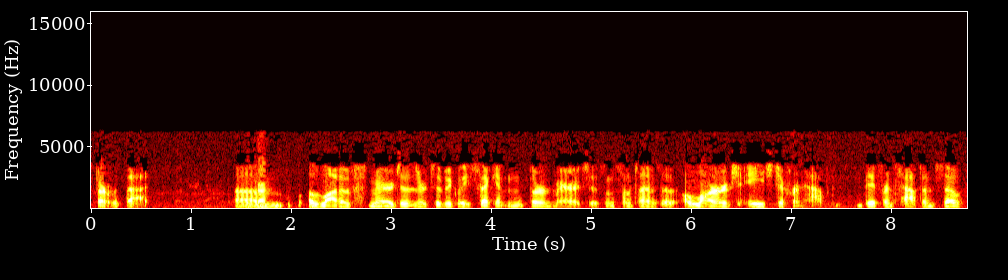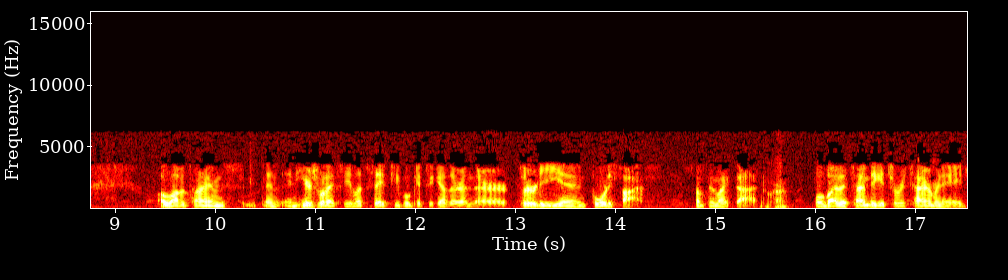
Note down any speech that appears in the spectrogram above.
Start with that. Um, okay. A lot of marriages are typically second and third marriages, and sometimes a, a large age difference happen, difference happens. So a lot of times, and, and here's what I see. Let's say people get together and they're 30 and 45, something like that. Okay. Well, by the time they get to retirement age,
